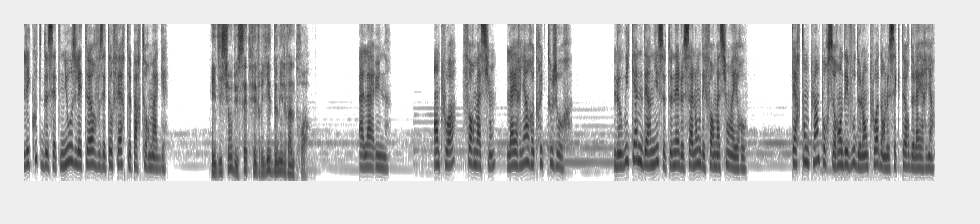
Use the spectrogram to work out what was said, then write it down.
L'écoute de cette newsletter vous est offerte par Tourmag. Édition du 7 février 2023. À la une. Emploi, formation, l'aérien recrute toujours. Le week-end dernier se tenait le salon des formations aéro. Carton plein pour ce rendez-vous de l'emploi dans le secteur de l'aérien.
